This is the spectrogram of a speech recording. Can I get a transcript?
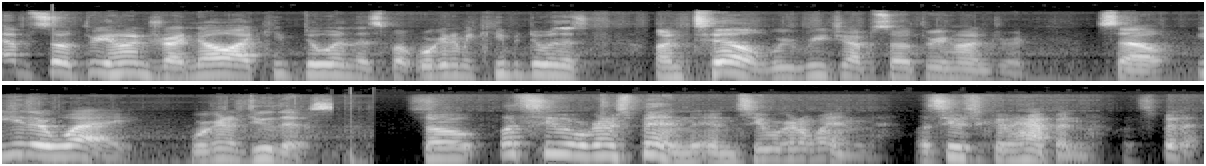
episode 300. I know I keep doing this, but we're going to be keeping doing this until we reach episode 300. So, either way, we're going to do this. So let's see what we're gonna spin and see what we're gonna win. Let's see what's gonna happen. Spin it.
